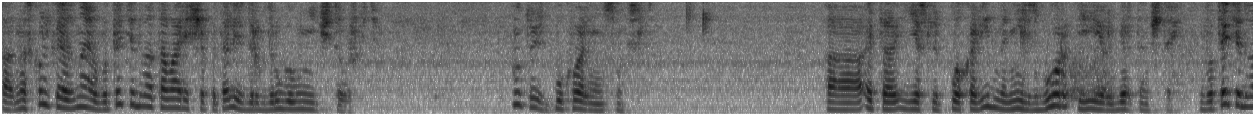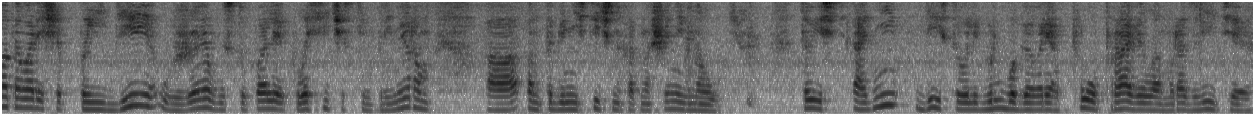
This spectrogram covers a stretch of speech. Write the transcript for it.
А, насколько я знаю, вот эти два товарища пытались друг друга уничтожить. Ну, то есть в буквальном смысле. А, это, если плохо видно, Нильс Бор и Альберт Эйнштейн. Вот эти два товарища, по идее, уже выступали классическим примером а, антагонистичных отношений в науке. То есть они действовали, грубо говоря, по правилам развития,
